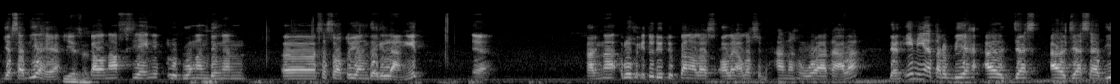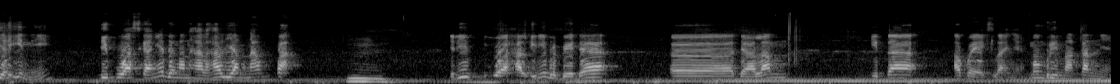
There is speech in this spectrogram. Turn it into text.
jasa dia ya. Yes, Kalau nafsia ini berhubungan dengan uh, sesuatu yang dari langit ya. Karena ruh itu dititipkan oleh oleh Allah Subhanahu wa taala dan ini tarbiyah al jas al jasadiyah ini dipuaskannya dengan hal-hal yang nampak. Hmm. Jadi dua hal ini berbeda uh, dalam kita apa ya istilahnya memberi makannya.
